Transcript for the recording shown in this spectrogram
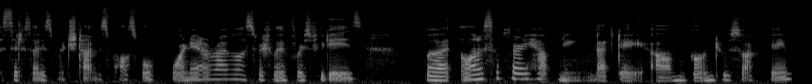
set aside as much time as possible for NaNoWriMo, especially the first few days. But a lot of stuff's already happening that day. I'm going to a soccer game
